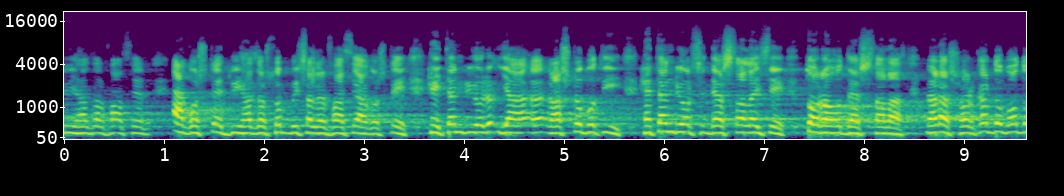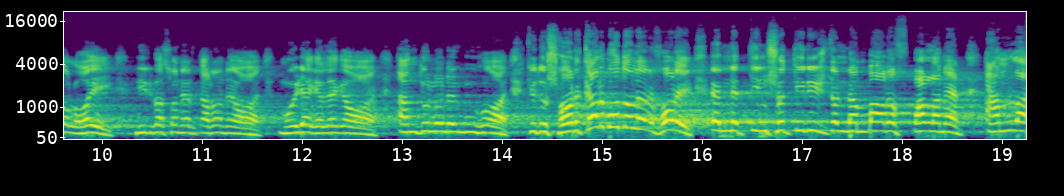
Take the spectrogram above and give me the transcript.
দুই হাজার পাঁচের আগস্টে দুই হাজার চব্বিশ সালের পাঁচই আগস্টে হেতান্ডিওর ইয়া রাষ্ট্রপতি হেতান্ডিওর দেশ চালাইছে, তোরাও দেশ চালাস। বেড়া, সরকার তো বদল হয় নির্বাচনের কারণে হয়, মইরা গেলে হয়, আন্দোলনের মুখ হয়। কিন্তু সরকার বদলের পরে এমনি তিনশো তিরিশ জন মেম্বার অফ পার্লামেন্ট আমলা,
